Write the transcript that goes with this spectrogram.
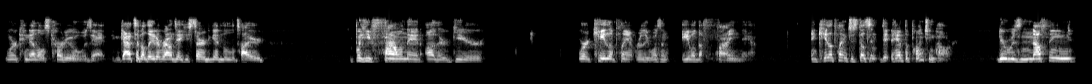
where Canelo's cardio was at. He got to the later rounds, yeah, he started to get a little tired, but he found that other gear where Caleb Plant really wasn't able to find that. And Caleb Plant just doesn't didn't have the punching power. There was nothing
